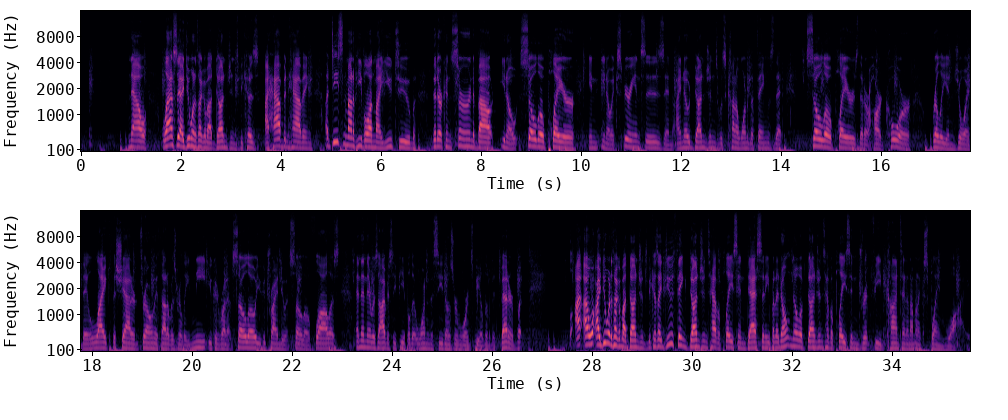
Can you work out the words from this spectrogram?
Now, lastly, I do want to talk about dungeons because I have been having a decent amount of people on my YouTube that are concerned about, you know, solo player in, you know, experiences and I know dungeons was kind of one of the things that solo players that are hardcore really enjoyed. They liked the Shattered Throne. They thought it was really neat. You could run it solo. You could try and do it solo flawless. And then there was obviously people that wanted to see those rewards be a little bit better. But I, I, I, do want to talk about dungeons because I do think dungeons have a place in Destiny, but I don't know if dungeons have a place in drip feed content, and I'm going to explain why.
